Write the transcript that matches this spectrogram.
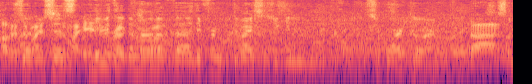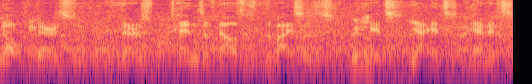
other So there's devices in this my AV limited amount well. of uh, different devices you can support, or Uh, no, there's there's tens of thousands of devices. Really? It's yeah, it's and it's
